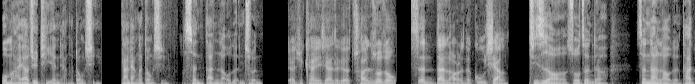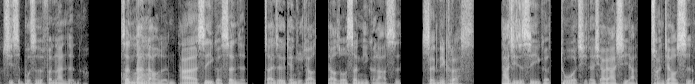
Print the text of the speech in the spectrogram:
我们还要去体验两个东西，哪两个东西？圣诞老人村，要去看一下这个传说中圣诞老人的故乡。其实哦，说真的，圣诞老人他其实不是芬兰人啊，圣诞老人他是一个圣人，在这个天主教叫做圣尼可拉斯，圣尼可拉斯，他其实是一个土耳其的小亚细亚传教士啊。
